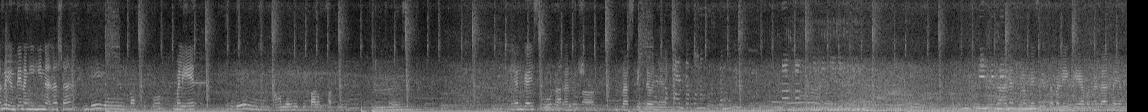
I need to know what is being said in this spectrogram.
Ano yun, te? Nangihina na siya? Hindi, yung plastic ko. Maliit? Hindi, yung hammerhead yung parang pati. Mm. Ayan guys, oh, nag-ano siya. Yung plastic daw niya. Kanta po ng isdang Daanan ko lang guys dito sa palengke, kaya pag nag-aantay ako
